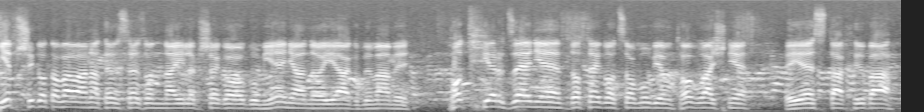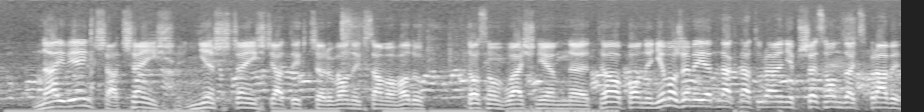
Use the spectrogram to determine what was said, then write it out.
nie przygotowała na ten sezon najlepszego gumienia. No i jakby mamy potwierdzenie do tego, co mówię, to właśnie jest ta chyba największa część nieszczęścia tych czerwonych samochodów. To są właśnie te opony. Nie możemy jednak naturalnie przesądzać sprawy.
